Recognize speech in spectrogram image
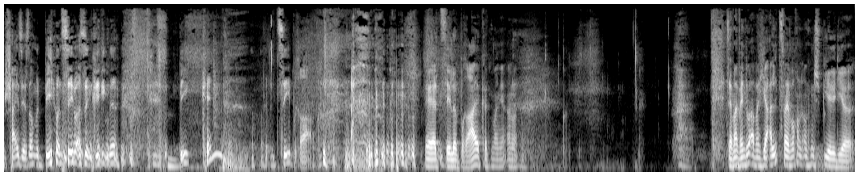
Scheiße, jetzt noch mit B und C was hinkriegen, ne? Becken? Zebra. Ja, ja, zelebral könnte man ja anmachen. Sag mal, wenn du aber hier alle zwei Wochen irgendein Spiel dir,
